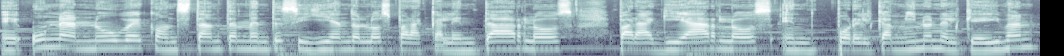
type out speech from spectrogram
eh, una nube constantemente siguiéndolos para calentarlos, para guiarlos por el camino en el que iban.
